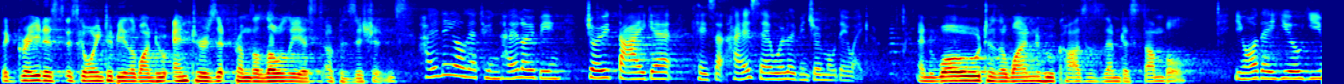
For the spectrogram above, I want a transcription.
the greatest is going to be the one who enters it from the lowliest of positions. 喺呢个嘅团体里边，最大嘅其实系喺社会里边最冇地位嘅。 And woe to the one who causes them to stumble, 而我哋要厌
